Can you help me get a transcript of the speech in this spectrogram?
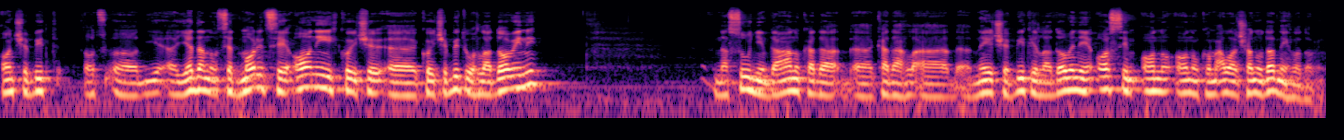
on će biti od, od, jedan od sedmorice onih koji će, e, koji će biti u hladovini na sudnjem danu kada, e, kada e, neće biti hladovine osim ono, ono kom Allah Đelešanuhu dadne hladovinu.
